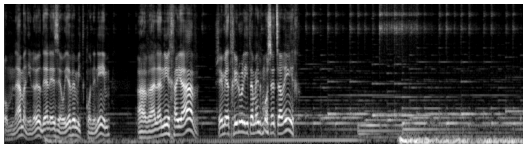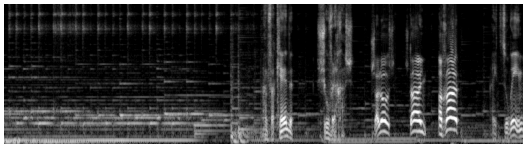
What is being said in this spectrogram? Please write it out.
אמנם אני לא יודע לאיזה אויב הם מתכוננים, אבל אני חייב שהם יתחילו להתאמן כמו שצריך. המפקד שוב לחש. שלוש, שתיים, אחת. היצורים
